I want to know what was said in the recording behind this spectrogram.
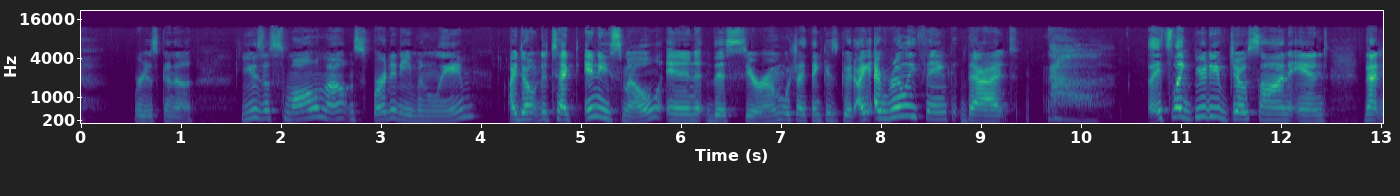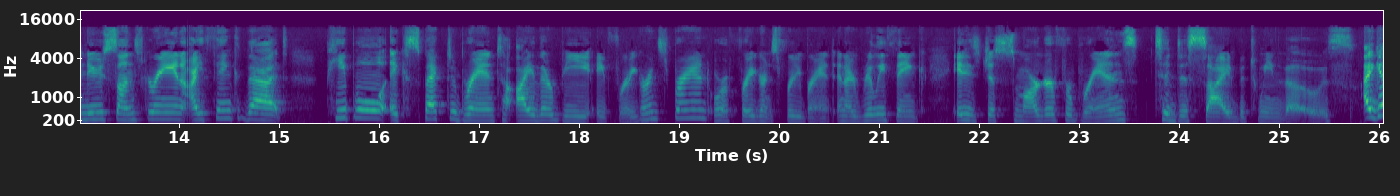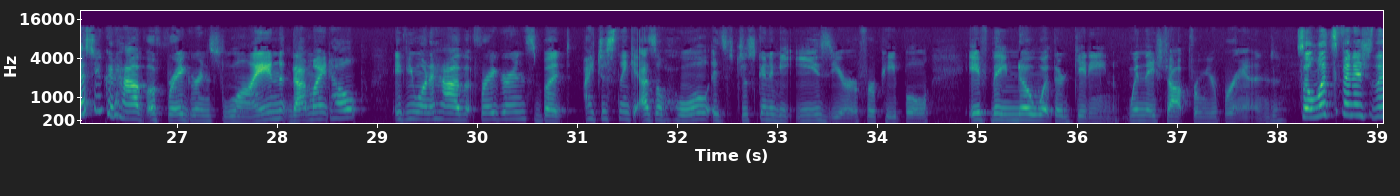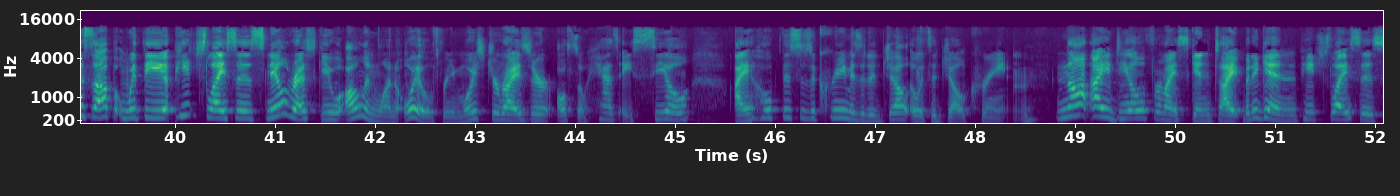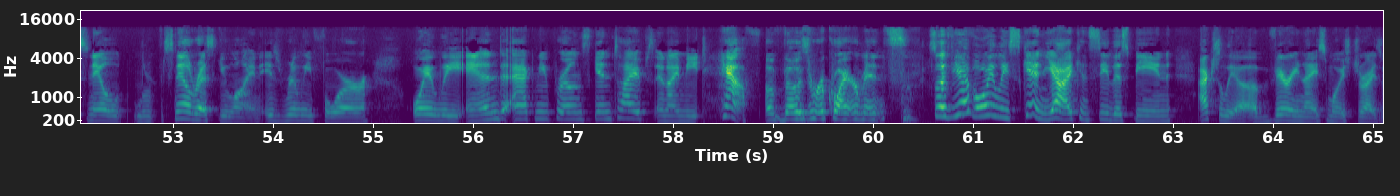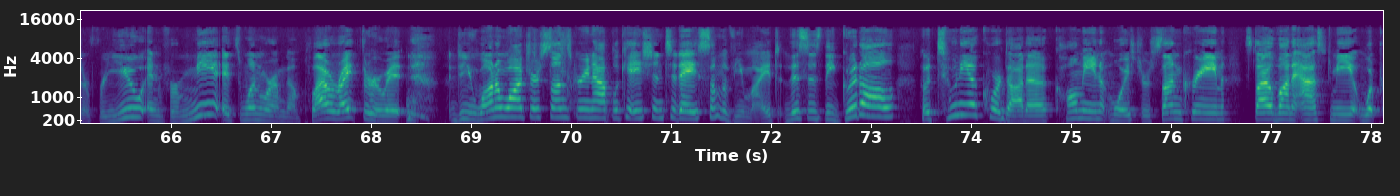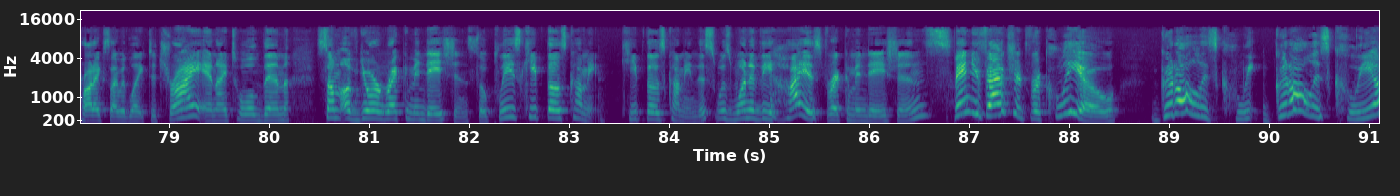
We're just gonna use a small amount and spread it evenly. I don't detect any smell in this serum, which I think is good. I, I really think that it's like Beauty of Joseon and that new sunscreen. I think that people expect a brand to either be a fragrance brand or a fragrance free brand. And I really think it is just smarter for brands to decide between those. I guess you could have a fragrance line, that might help if you want to have fragrance, but I just think as a whole, it's just going to be easier for people if they know what they're getting when they shop from your brand. So let's finish this up with the Peach Slices Snail Rescue All-in-One Oil-Free Moisturizer. Also has a seal. I hope this is a cream. Is it a gel? Oh, it's a gel cream. Not ideal for my skin type, but again, Peach Slice's Snail, Snail Rescue line is really for oily and acne prone skin types, and I meet half of those requirements. So if you have oily skin, yeah, I can see this being actually a, very nice moisturizer for you, and for me, it's one where I'm gonna plow right through it. Do you wanna watch our sunscreen application today? Some of you might. This is the Goodall Houttuynia Cordata Calming Moisture Sun Cream. Stylevana asked me what products I would like to try, and I told them some of your recommendations, so please keep those coming. Keep those coming. This was one of the highest recommendations. Manufactured for Clio. Goodall is Cle- is Clio?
